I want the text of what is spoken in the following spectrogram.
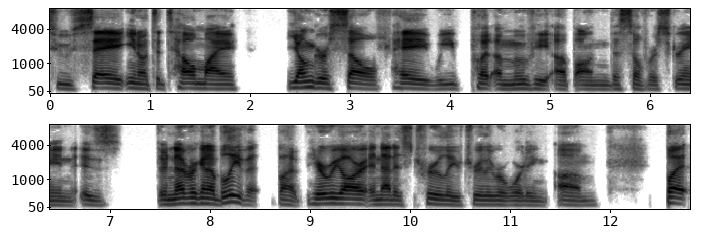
to say, you know, to tell my younger self, hey, we put a movie up on the silver screen is they're never gonna believe it. But here we are, and that is truly, truly rewarding. Um, but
